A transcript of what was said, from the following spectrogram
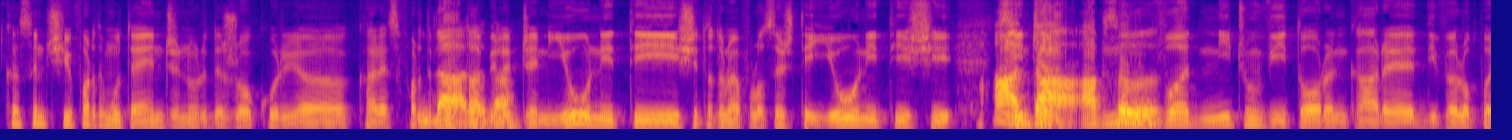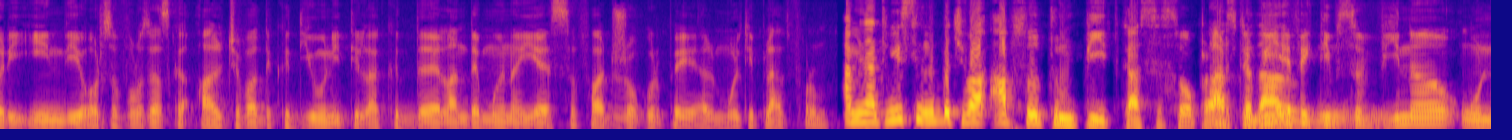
că sunt și foarte multe engine-uri de jocuri uh, care sunt foarte Da, da, portabile, da. gen Unity și toată lumea folosește Unity și Ah, sincer, da, absolut. nu văd niciun viitor în care developerii indie or să folosească altceva decât Unity la cât de la îndemână e să faci jocuri pe el multiplatform. I mean, ar trebui să se întâmple ceva absolut împit ca să se Ar oprească, trebui dar... efectiv să vină un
